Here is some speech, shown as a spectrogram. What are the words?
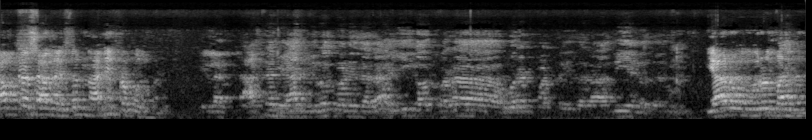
ಡಾಕ್ಟರ್ ಸಾಹೇಬ್ರ ಹೆಸರು ನಾನೇ ಪ್ರಪೋಸ್ ಮಾಡಿದೆ ಇಲ್ಲ ಡಾಕ್ಟರ್ ಯಾರು ವಿರೋಧ ಮಾಡಿದಾರ? ಈಗ ಅವ್ರ ಪರ ಹೋರಾಟ ಮಾಡ್ತಾ ಇದ್ದಾರೆ? ಅದು ಏನದ? ಯಾರು ವಿರೋಧ ಮಾಡಿದ್ರು?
